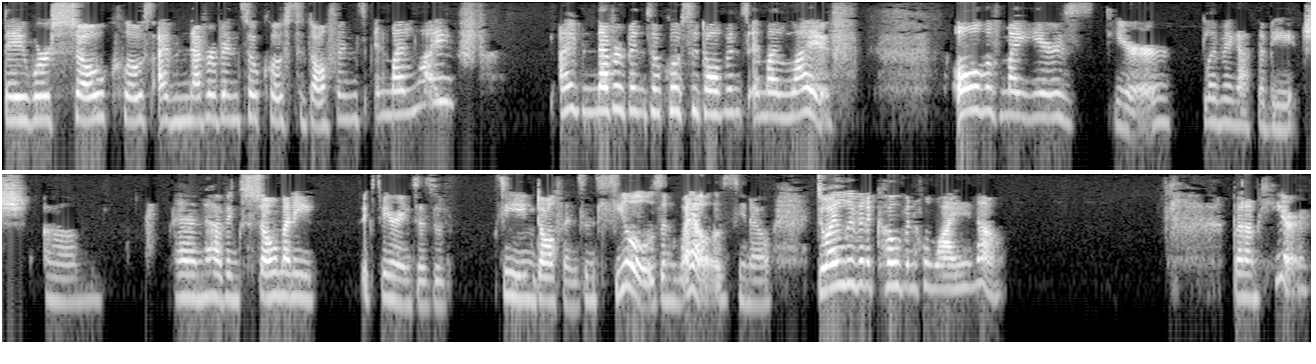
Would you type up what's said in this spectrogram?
They were so close. I've never been so close to dolphins in my life. I've never been so close to dolphins in my life. All of my years here, living at the beach, um, and having so many experiences of seeing dolphins and seals and whales, you know. Do I live in a cove in Hawaii? No. But I'm here.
